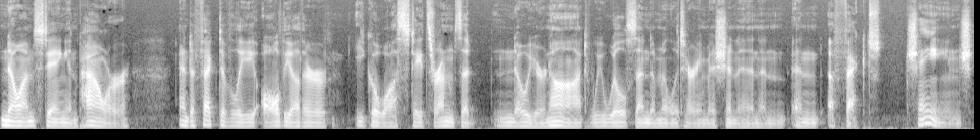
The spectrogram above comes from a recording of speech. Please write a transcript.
"No, I'm staying in power," and effectively all the other ECOWAS states around him said, "No, you're not. We will send a military mission in and and affect change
